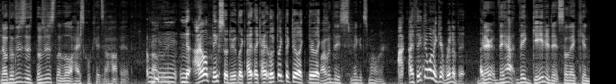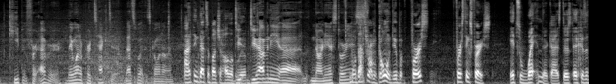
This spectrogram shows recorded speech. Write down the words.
No, those are just, those are just the little high school kids that hop it. Probably. Mm, no, I don't think so, dude. Like I like I looked like they're like they're like Why would they make it smaller? I, I think they want to get rid of it. They're, they ha- they gated it so they can keep it forever. They want to protect it. That's what is going on. I think that's a bunch of Do hullabaloo. you, do you have any uh, Narnia stories? Well, that's where I'm going, dude. But first, first things first. It's wet in there, guys. There's because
